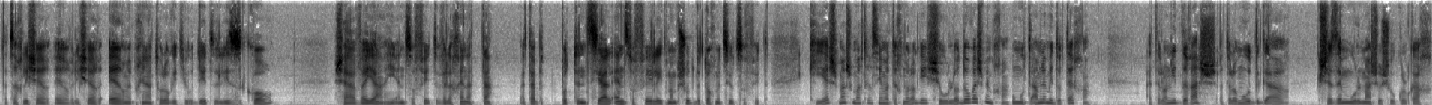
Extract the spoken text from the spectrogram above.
אתה צריך להישאר ער, ולהישאר ער מבחינה תיאולוגית יהודית זה לזכור שההוויה היא אינסופית, ולכן אתה, אתה פוטנציאל אינסופי להתממשות בתוך מציאות סופית. כי יש משהו במערכת היחסים הטכנולוגי שהוא לא דורש ממך, הוא מותאם למידותיך. אתה לא נדרש, אתה לא מאותגר כשזה מול משהו שהוא כל כך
